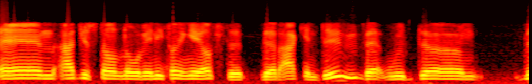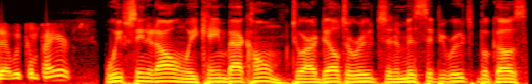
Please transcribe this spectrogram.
and I just don't know of anything else that that I can do that would um that would compare. We've seen it all, and we came back home to our Delta roots and the Mississippi roots because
